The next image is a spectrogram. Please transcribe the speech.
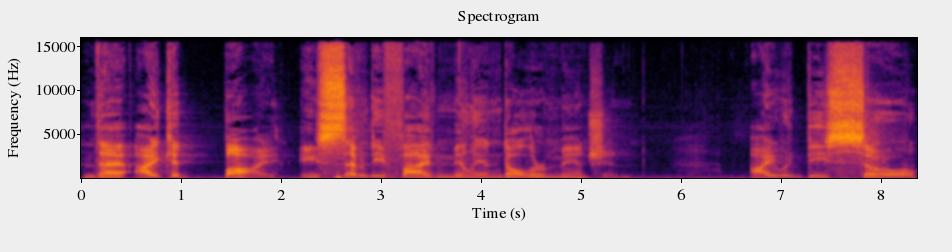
that I could buy a $75 million mansion, I would be so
